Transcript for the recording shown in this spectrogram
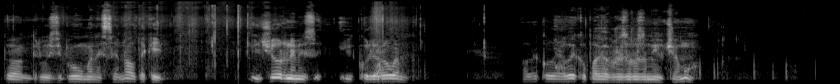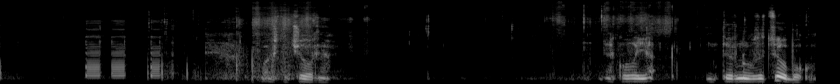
Так, друзі, був у мене сигнал такий і чорним, і кольоровим. Але коли я викопав, я вже зрозумів чому. Бачите, чорне. А коли я тернув з цього боку,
